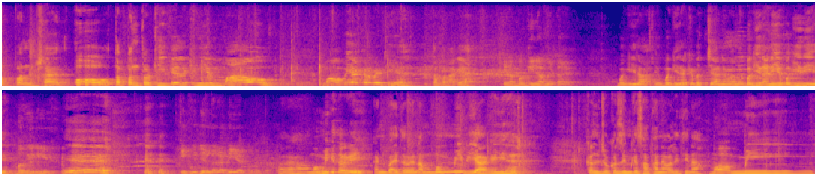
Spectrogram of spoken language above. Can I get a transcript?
तपन शायद। ओ तपन तो ठीक है लेकिन ये माओ माओ भी आकर बैठी है। तपन आ गया। तेरा बगीरा बेटा है। बगीरा ये बगीरा के बच्चे आने वाले बगीरा नहीं है बगीरी है। बगीरी है। ए कितनी देर लगा दी यार अरे हाँ मम्मी किधर गई? एंड बाय द वे ना मम्मी भी आ गई है। कल जो कजिन के साथ आने वाली थी ना मम्मी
